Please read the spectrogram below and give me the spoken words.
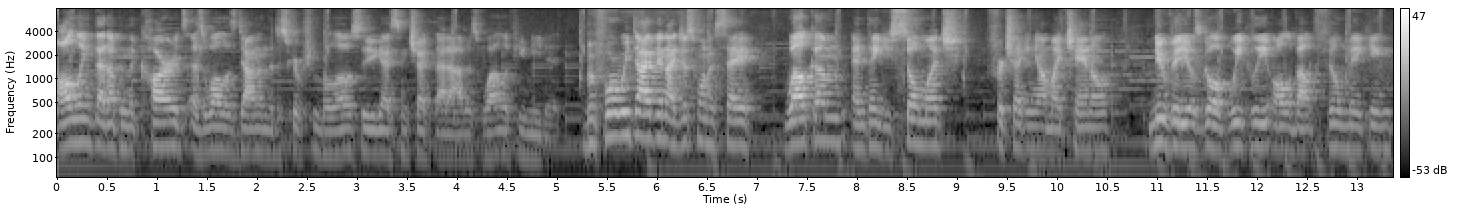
I'll link that up in the cards as well as down in the description below so you guys can check that out as well if you need it. Before we dive in, I just wanna say welcome and thank you so much for checking out my channel. New videos go up weekly all about filmmaking.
